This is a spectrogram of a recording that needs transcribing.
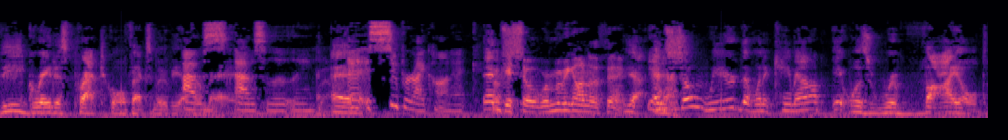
the greatest practical effects movie ever Abs- made. absolutely. And- it's super iconic. And okay, so we're moving on to the thing. Yeah, Yeah. and so weird that when it came out, it was reviled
